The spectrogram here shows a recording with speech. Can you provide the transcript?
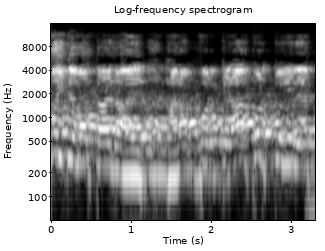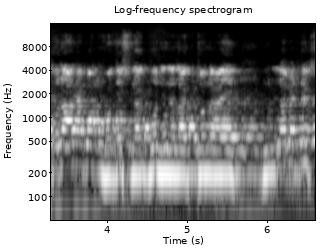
কইতে পারতাই নাই। হারাম কর কেরার করতে হইলে কোরআন এবং হদিস লাগবো না লাগতো নাই। মুল্লা বেট, দেখছ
